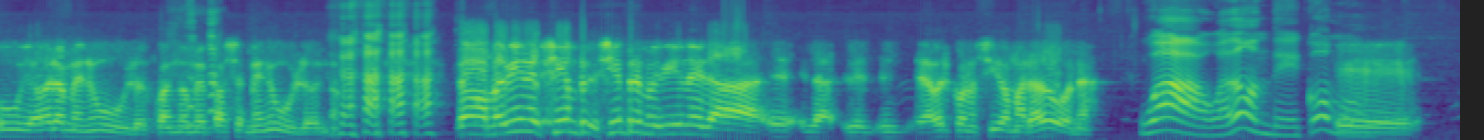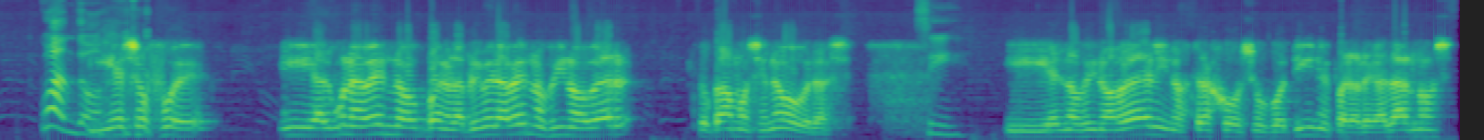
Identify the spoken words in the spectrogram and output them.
Uy, ahora me nulo, cuando me pasa me nulo, ¿no? No, me viene siempre siempre me viene la, eh, la- haber conocido a Maradona. ¡Wow! ¿A dónde? ¿Cómo? Eh, ¿Cuándo? Y eso fue, y alguna vez, no, bueno, la primera vez nos vino a ver, tocábamos en obras, Sí. Y él nos vino a ver y nos trajo sus botines para regalarnos,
